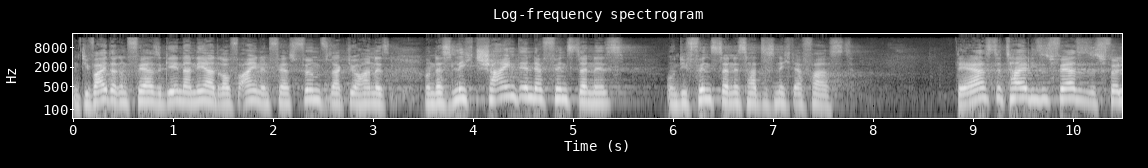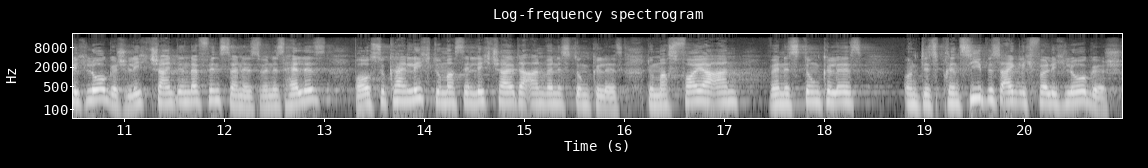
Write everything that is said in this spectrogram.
Und die weiteren Verse gehen da näher drauf ein. In Vers 5 sagt Johannes, und das Licht scheint in der Finsternis und die Finsternis hat es nicht erfasst. Der erste Teil dieses Verses ist völlig logisch. Licht scheint in der Finsternis. Wenn es hell ist, brauchst du kein Licht. Du machst den Lichtschalter an, wenn es dunkel ist. Du machst Feuer an, wenn es dunkel ist. Und das Prinzip ist eigentlich völlig logisch.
